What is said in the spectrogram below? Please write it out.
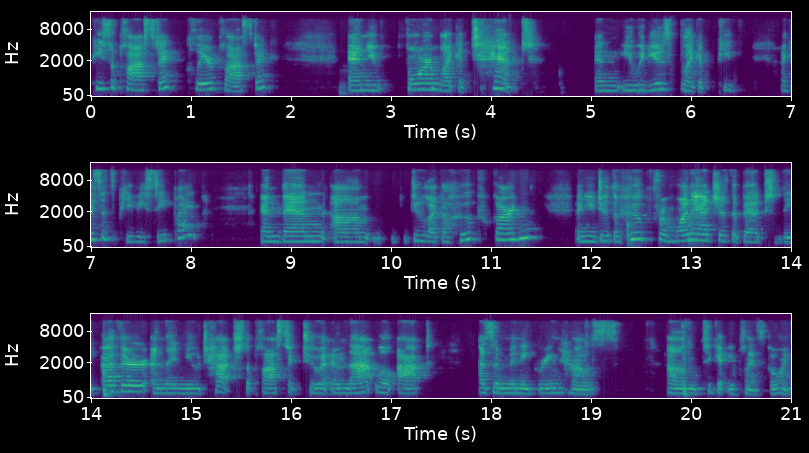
piece of plastic, clear plastic, and you form like a tent. And you would use like a, P, I guess it's PVC pipe, and then um, do like a hoop garden. And you do the hoop from one edge of the bed to the other, and then you attach the plastic to it, and that will act as a mini greenhouse um, to get your plants going.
